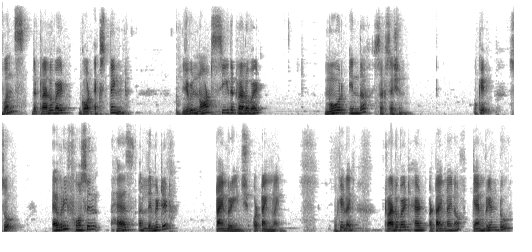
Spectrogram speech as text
once the trilobite got extinct you will not see the trilobite more in the succession. Okay. So every fossil has a limited time range or timeline. Okay like Trilobite had a timeline of Cambrian to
